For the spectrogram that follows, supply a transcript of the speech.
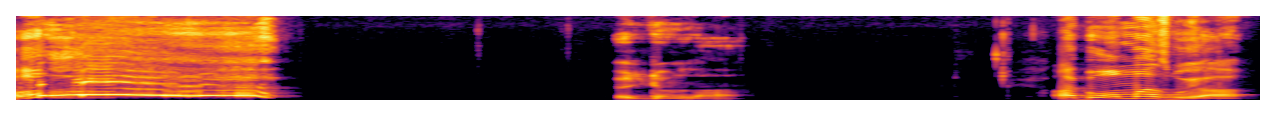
Allah! Öldüm la. Abi olmaz bu ya.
